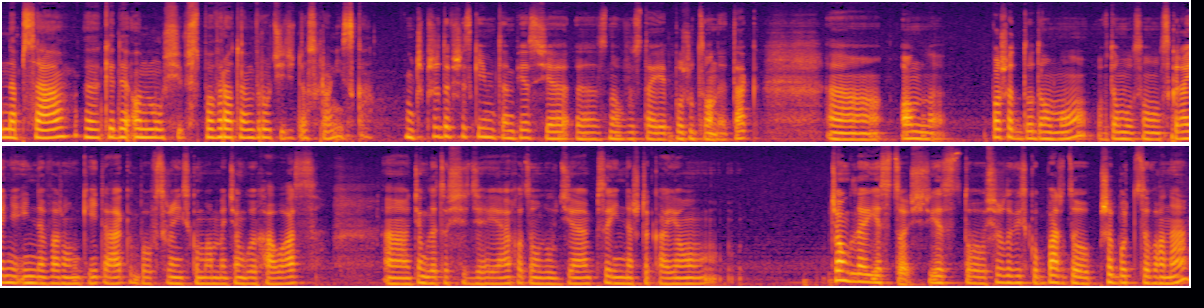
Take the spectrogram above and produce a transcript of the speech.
na psa, kiedy on musi z powrotem wrócić do schroniska? Znaczy przede wszystkim ten pies się znowu staje porzucony, tak? On poszedł do domu, w domu są skrajnie inne warunki, tak? Bo w schronisku mamy ciągły hałas, e, ciągle coś się dzieje, chodzą ludzie, psy inne szczekają. Ciągle jest coś. Jest to środowisko bardzo przebodźcowane,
